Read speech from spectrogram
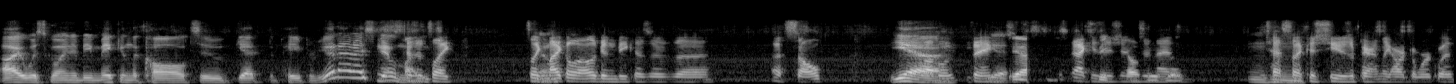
I was going to be making the call to get the pay per view, and I still because might. it's like it's like Yeah. Michael Elgin because of the assault yeah, public thing, yeah. Yeah. accusations, and then Mhm. Tessa because she was apparently hard to work with.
